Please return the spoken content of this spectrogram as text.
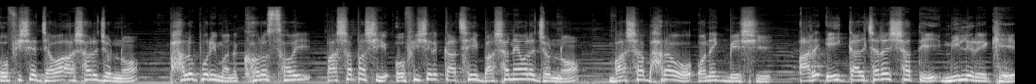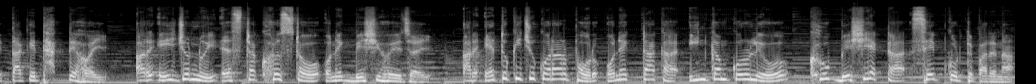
অফিসে যাওয়া আসার জন্য ভালো পরিমাণ খরচ হয়, পাশাপাশি অফিসের কাছেই বাসা নেওয়ার জন্য বাসা ভাড়াও অনেক বেশি। আর এই কালচারের সাথে মিল রেখে তাকে থাকতে হয়। আর এই জন্যই এক্সট্রা খরচটাও অনেক বেশি হয়ে যায়। আর এত কিছু করার পর অনেক টাকা ইনকাম করলেও খুব বেশি একটা সেভ করতে পারে না।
